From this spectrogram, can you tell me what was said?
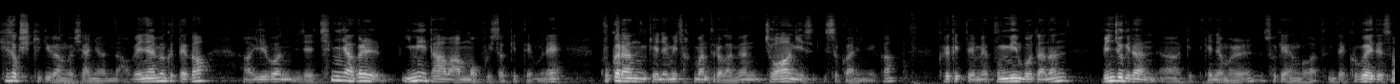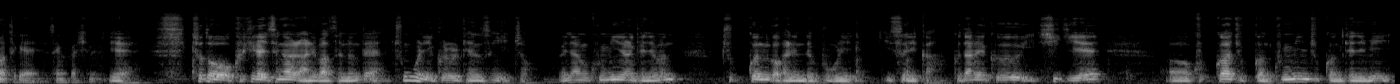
희석시키기 위한 것이 아니었나. 왜냐하면 그때가 아, 일본 이제 침략을 이미 다 마음먹고 있었기 때문에 국가라는 개념이 자꾸만 들어가면 저항이 있- 있을 거 아닙니까? 그렇기 때문에 국민보다는 민족이란 아, 개- 개념을 소개한 것 같은데 그거에 대해서는 어떻게 생각하시는지? 예, 저도 그렇게까지 생각을 안 해봤었는데 충분히 그럴 가능성이 있죠. 왜냐하면 국민이라는 개념은 주권과 관련된 부분이 있으니까. 그 다음에 그 시기에 어, 국가 주권, 국민 주권 개념이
